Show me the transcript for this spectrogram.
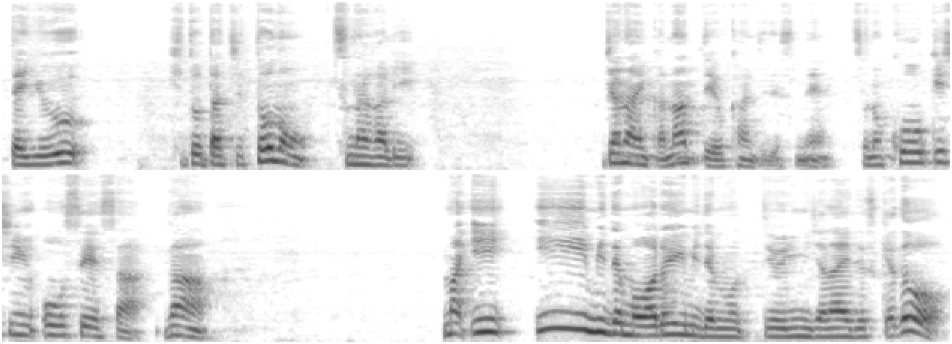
っていう人たちとのつながりじゃないかなっていう感じですね。その好奇心旺盛さが、まあ、いい、いい意味でも悪い意味でもっていう意味じゃないですけど、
